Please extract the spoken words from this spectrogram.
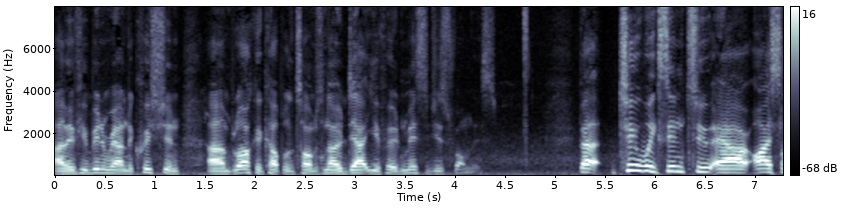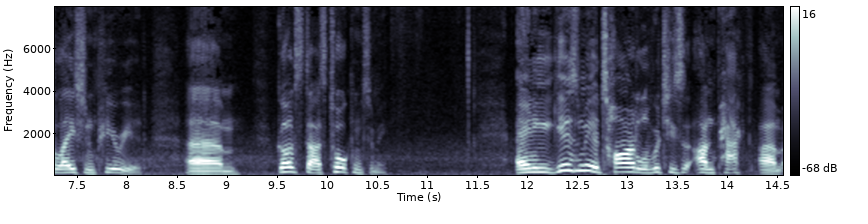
Um, if you've been around the Christian um, block a couple of times, no doubt you've heard messages from this. About two weeks into our isolation period, um, God starts talking to me. And He gives me a title which He's unpacked um,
